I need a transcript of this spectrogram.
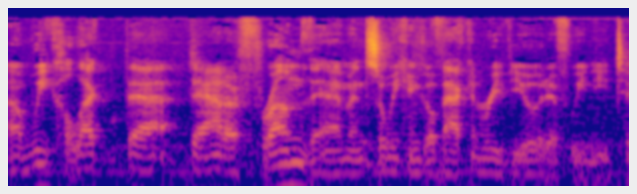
uh, we collect that data from them, and so we can go back and review it if we need to.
